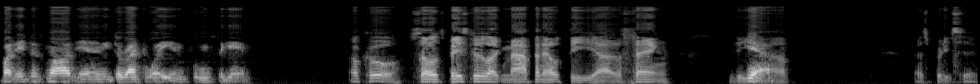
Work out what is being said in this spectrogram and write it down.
but it does not in any direct way influence the game. Oh, cool. So it's basically like mapping out the uh, the thing. The, Yeah. Uh, that's pretty sick.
